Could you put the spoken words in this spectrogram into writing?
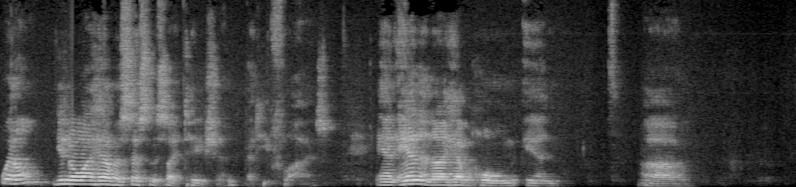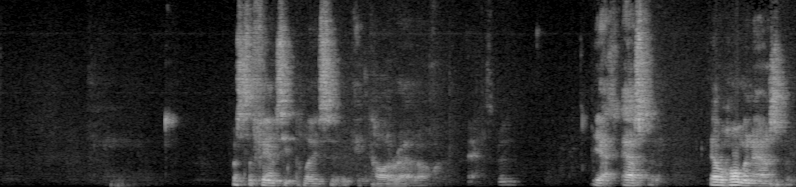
well, you know, I have a Cessna Citation that he flies, and Anna and I have a home in, uh, what's the fancy place in, in Colorado? Yeah, Aspen. They have a home in Aspen.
